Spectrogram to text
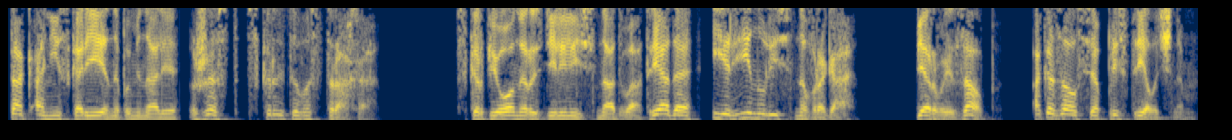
Так они скорее напоминали жест скрытого страха. Скорпионы разделились на два отряда и ринулись на врага. Первый залп оказался пристрелочным.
